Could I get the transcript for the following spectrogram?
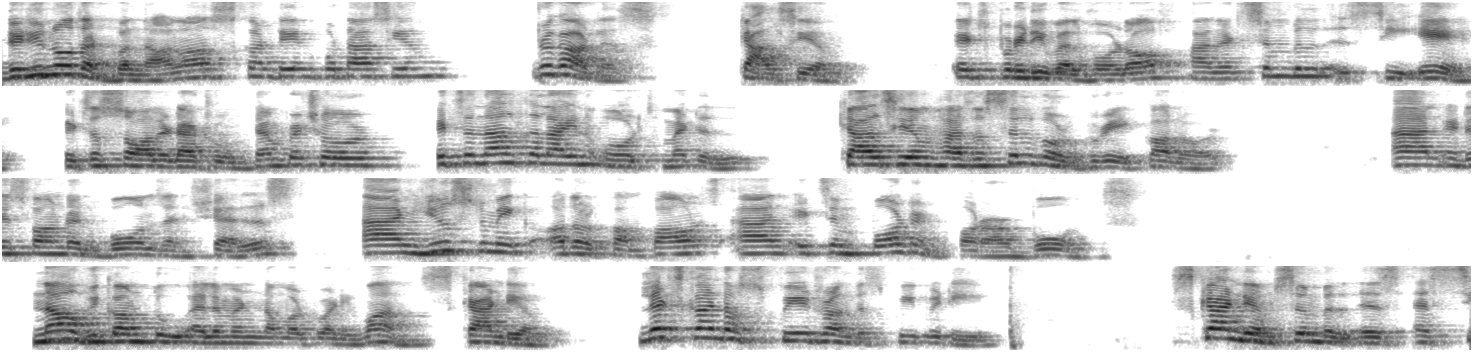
Did you know that bananas contain potassium? Regardless, calcium. It's pretty well heard of and its symbol is Ca. It's a solid at room temperature. It's an alkaline earth metal. Calcium has a silver gray color and it is found in bones and shells and used to make other compounds and it's important for our bones. Now we come to element number 21, scandium. Let's kind of speed run this PPT. Scandium symbol is Sc.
